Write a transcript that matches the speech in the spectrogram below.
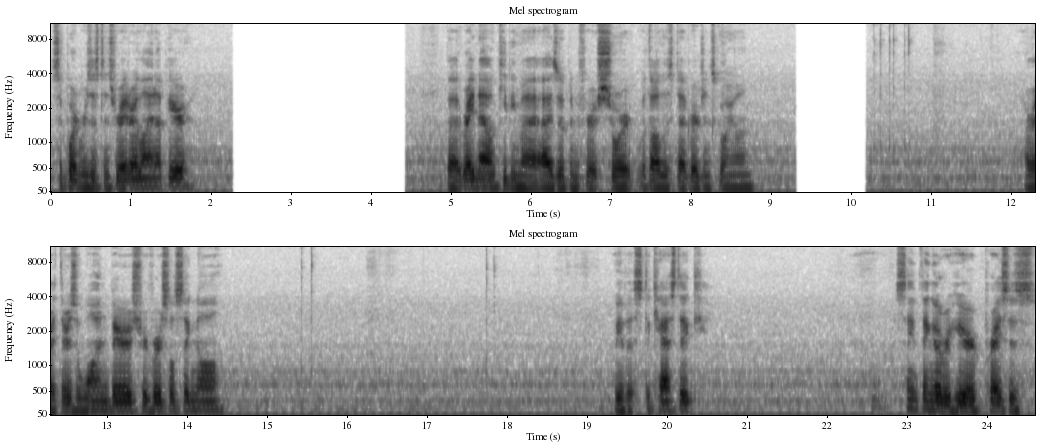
support and resistance radar line up here. But right now I'm keeping my eyes open for a short with all this divergence going on. Alright, there's one bearish reversal signal. We have a stochastic. Same thing over here. Price has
